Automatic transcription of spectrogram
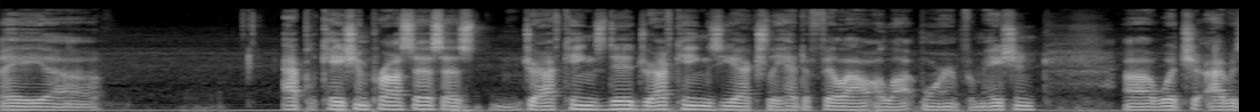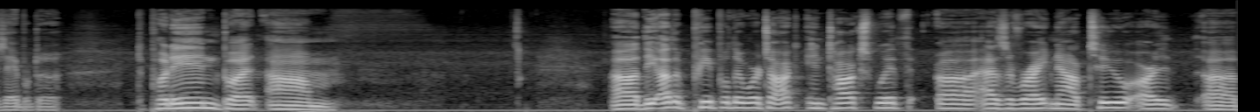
a uh, application process as DraftKings did. DraftKings, you actually had to fill out a lot more information, uh, which I was able to to put in, but um, uh, the other people that we're talk in talks with uh, as of right now too are uh,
